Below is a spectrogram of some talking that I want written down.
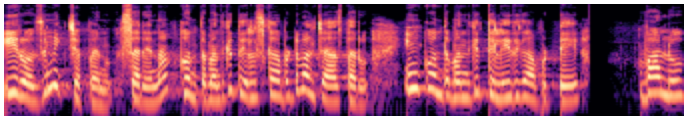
ఈరోజు మీకు చెప్పాను. సరేనా? కొంతమందికి తెలుసు కాబట్టి వాళ్ళు చేస్తారు. ఇంకొంతమందికి తెలియదు కాబట్టి వాళ్ళు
